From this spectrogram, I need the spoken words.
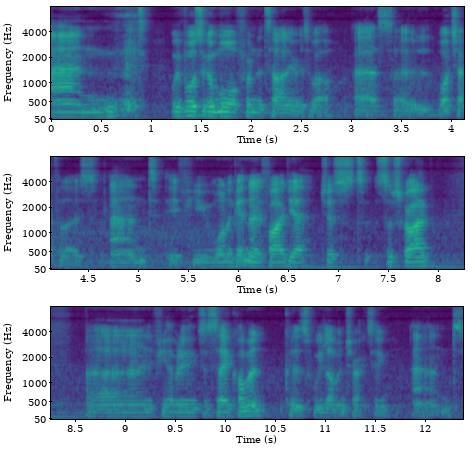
and we've also got more from Natalia as well. Uh, so watch out for those. And if you want to get notified, yeah, just subscribe. And if you have anything to say, comment because we love interacting and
